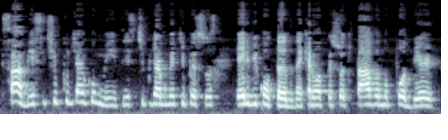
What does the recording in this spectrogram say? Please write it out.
sabe esse tipo de argumento, esse tipo de argumento de pessoas, ele me contando, né, que era uma pessoa que estava no poder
